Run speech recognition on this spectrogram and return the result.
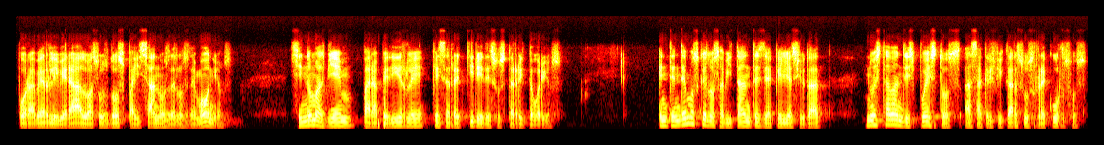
por haber liberado a sus dos paisanos de los demonios, sino más bien para pedirle que se retire de sus territorios. Entendemos que los habitantes de aquella ciudad no estaban dispuestos a sacrificar sus recursos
